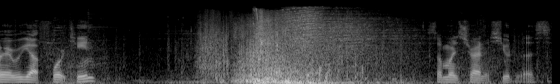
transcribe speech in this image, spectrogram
Oh yeah, we got 14. Someone's trying to shoot at us.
